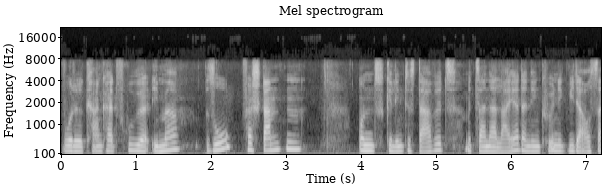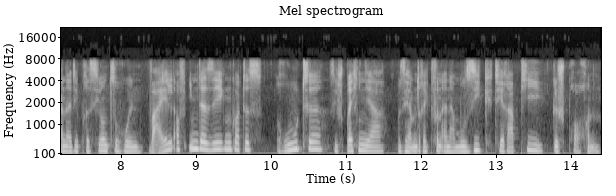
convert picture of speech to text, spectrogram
Wurde Krankheit früher immer so verstanden? Und gelingt es David mit seiner Leier dann den König wieder aus seiner Depression zu holen, weil auf ihm der Segen Gottes ruhte? Sie sprechen ja, Sie haben direkt von einer Musiktherapie gesprochen,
